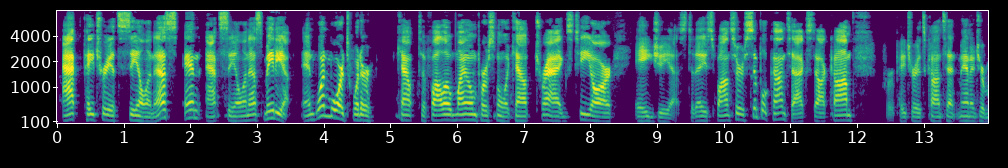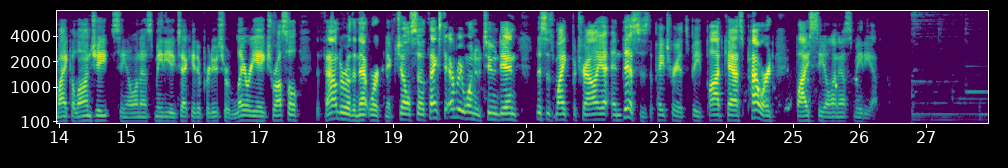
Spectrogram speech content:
at Patriots CLNS and at CLNS Media. And one more Twitter account to follow my own personal account, Trags, T R A G S. Today's sponsor, simplecontacts.com. For Patriots content manager Michael Angi, CLNS media executive producer Larry H. Russell, the founder of the network Nick Gelso. Thanks to everyone who tuned in. This is Mike Petralia, and this is the Patriots Beat podcast powered by CLNS Media.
